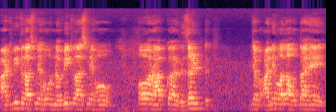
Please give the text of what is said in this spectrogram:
आठवीं क्लास में हो, नवीं क्लास में हो और आपका रिज़ल्ट जब आने वाला होता है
